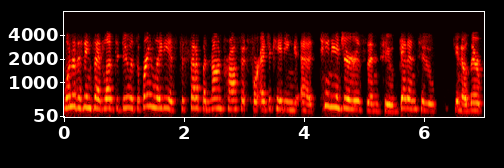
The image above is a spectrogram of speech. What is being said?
one of the things I'd love to do as a brain lady is to set up a nonprofit for educating uh, teenagers and to get into you know their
